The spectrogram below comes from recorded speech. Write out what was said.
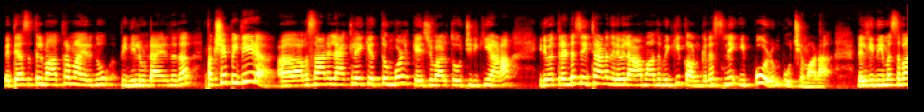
വ്യത്യാസത്തിൽ മാത്രമായിരുന്നു പിന്നിലുണ്ടായിരുന്നത്. പക്ഷേ പിന്നീട് അവസാന ലാക്കിലേക്ക് എത്തുമ്പോൾ കേജ്രിവാൾ തോറ്റിരിക്കുകയാണ്. ഇരുപത്തിരണ്ട് സീറ്റാണ് നിലവിൽ ആം ആദ്മിക്ക് കോൺഗ്രസിന് ഇപ്പോഴും പൂജ്യമാണ്. ഡൽഹി നിയമസഭാ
